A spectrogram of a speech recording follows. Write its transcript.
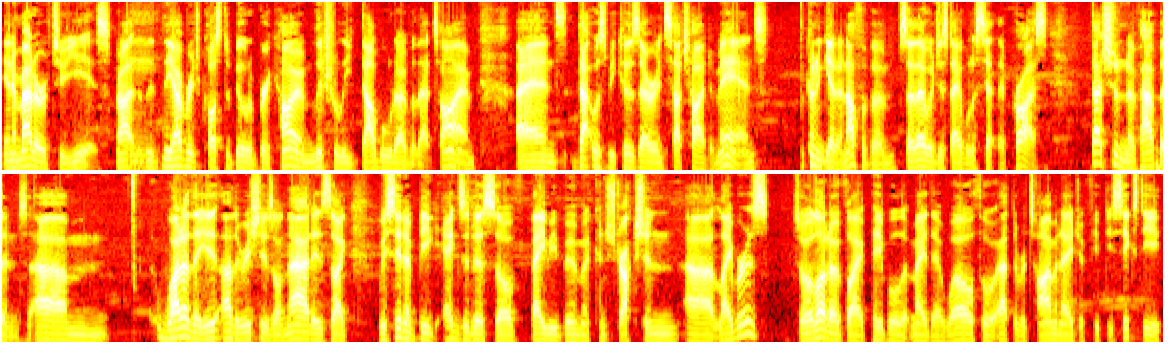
in a matter of two years. Right, mm. the, the, average cost to build a brick home literally doubled over that time, and that was because they were in such high demand. We couldn't get enough of them, so they were just able to set their price. That shouldn't have happened. Um, one of the other issues on that is like we've seen a big exodus of baby boomer construction uh, laborers. So a lot of like people that made their wealth or at the retirement age of 50, 60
